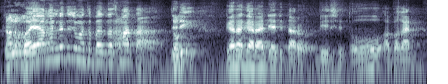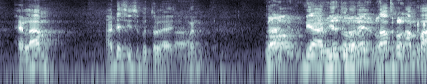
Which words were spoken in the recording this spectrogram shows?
Kalau Bayangannya itu cuma sebatas Ah. mata. Jadi gara-gara dia ditaruh di situ apa kan helm ada sih sebetulnya Ah. cuman kalau dia diturunin yang tetap nampak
